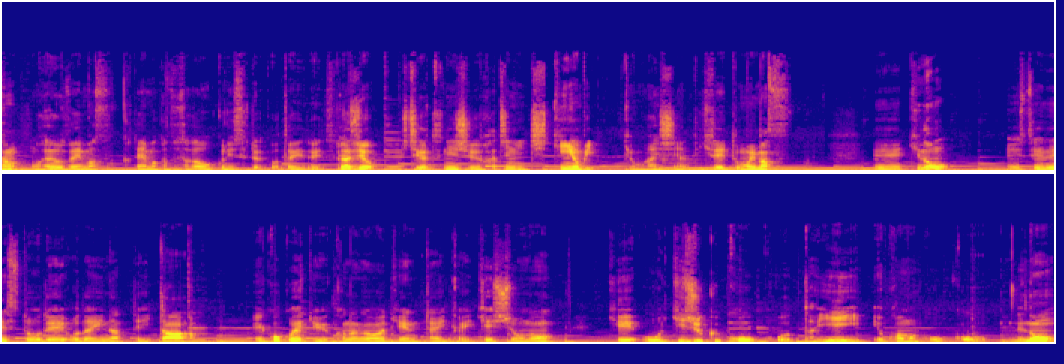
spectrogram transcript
さんおはようございます。片山和沙がお送りする渡りドイツラジオ。7月28日金曜日。今日も配信やっていきたいと思います、えー、昨日 SNS 等で話題になっていた、えー、高校野球神奈川県大会決勝の慶応義塾高校対横浜高校での、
